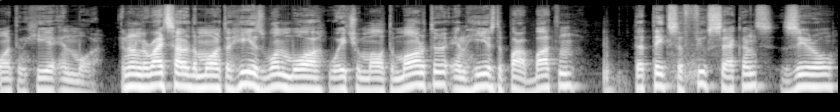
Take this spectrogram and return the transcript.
want in here and more. And on the right side of the monitor, here is one more way to mount the monitor, and here's the power button. That takes a few seconds. Zero,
